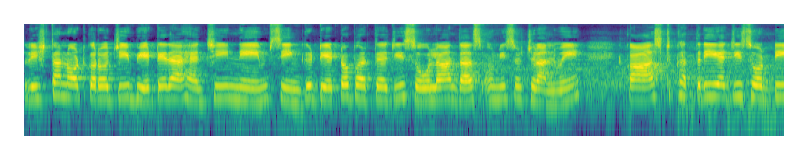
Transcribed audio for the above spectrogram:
ਰਿਸ਼ਤਾ ਨੋਟ ਕਰੋ ਜੀ, ਬੇਟੇ ਦਾ ਹੈ ਜੀ name Singh date of birth ਹੈ ਜੀ 16 10 1994 ਕਾਸਟ ਖੱਤਰੀ ਹੈ ਜੀ ਸੋਡੀ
